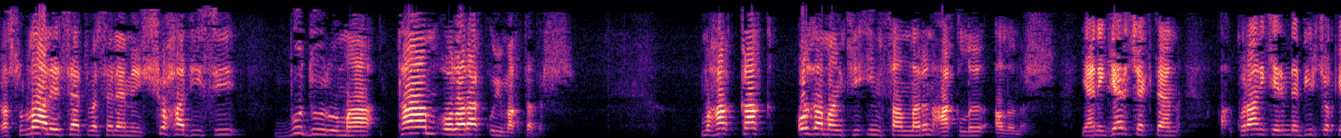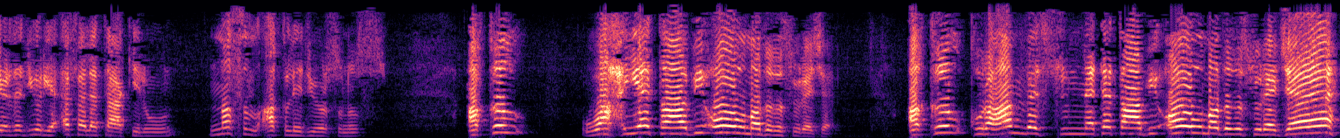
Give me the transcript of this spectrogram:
Resulullah Aleyhisselatü Vesselam'ın şu hadisi bu duruma tam olarak uymaktadır. Muhakkak o zamanki insanların aklı alınır. Yani gerçekten Kur'an-ı Kerim'de birçok yerde diyor ya efele ta'kilun nasıl akıl ediyorsunuz? Akıl vahye tabi olmadığı sürece akıl Kur'an ve sünnete tabi olmadığı sürece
